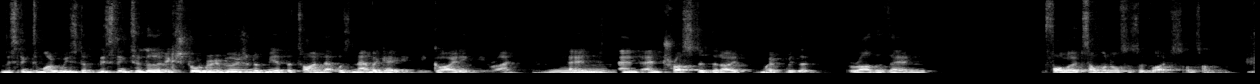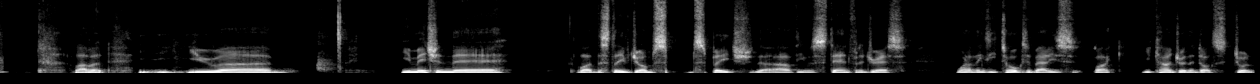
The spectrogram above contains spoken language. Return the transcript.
listening to my wisdom listening to the extraordinary version of me at the time that was navigating me guiding me right? Mm. and and and trusted that i went with it rather than followed someone else's advice on something Love it. You uh, you mentioned there, like the Steve Jobs speech. Uh, I think it was Stanford address. One of the things he talks about is like you can't join the dots. Join,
